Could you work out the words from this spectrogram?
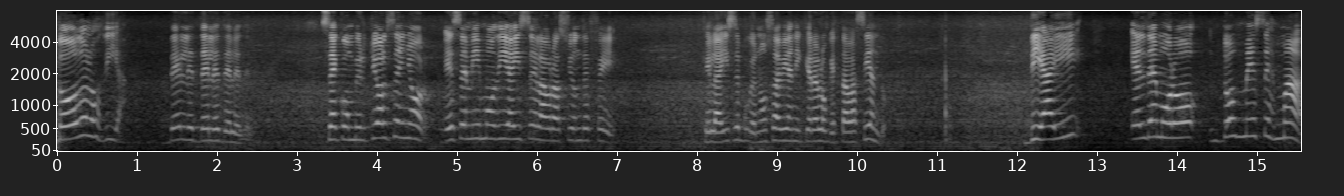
Todos los días. Dele, dele, dele, dele. Se convirtió al Señor. Ese mismo día hice la oración de fe, que la hice porque no sabía ni qué era lo que estaba haciendo. De ahí él demoró dos meses más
